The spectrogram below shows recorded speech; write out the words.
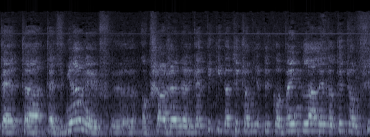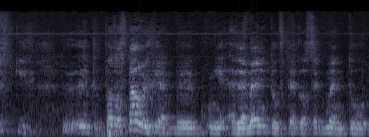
te, ta, te zmiany w e, obszarze energetyki dotyczą nie tylko węgla, ale dotyczą wszystkich e, pozostałych jakby nie, elementów tego segmentu,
